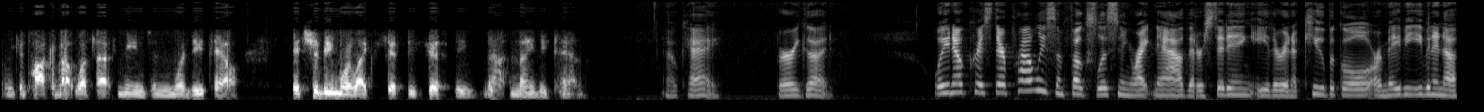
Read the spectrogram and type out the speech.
and we can talk about what that means in more detail, it should be more like 50-50, not 90-10. Okay, very good. Well, you know, Chris, there are probably some folks listening right now that are sitting either in a cubicle or maybe even in a,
